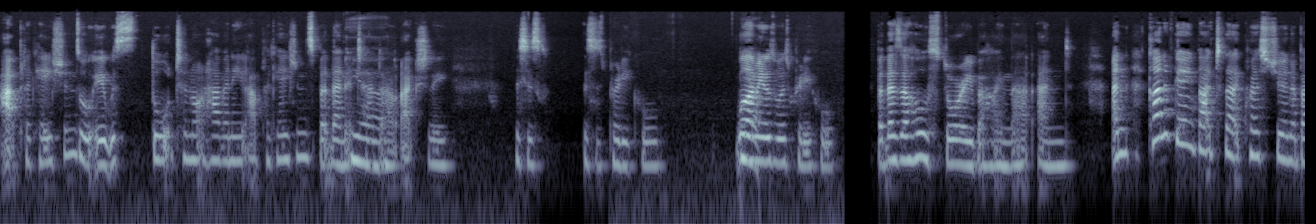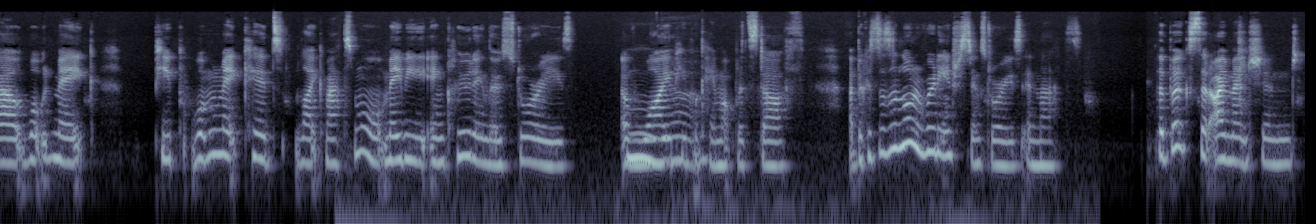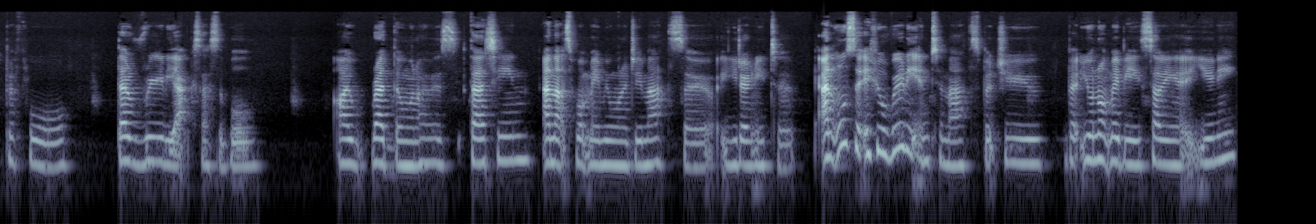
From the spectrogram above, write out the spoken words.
applications, or it was thought to not have any applications. But then it turned out actually, this is this is pretty cool. Well, I mean, it was always pretty cool, but there's a whole story behind that, and and kind of going back to that question about what would make people, what would make kids like maths more, maybe including those stories of Mm, why yeah. people came up with stuff, uh, because there's a lot of really interesting stories in maths. The books that I mentioned before, they're really accessible. I read them when I was 13, and that's what made me want to do maths. So you don't need to. And also, if you're really into maths, but you but you're not maybe studying it at uni,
